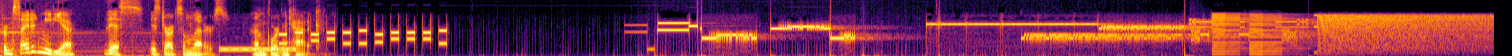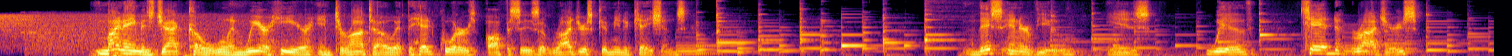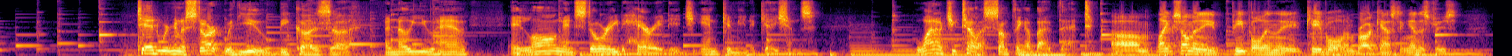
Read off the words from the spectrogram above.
From Cited Media, this is Darts and Letters. I'm Gordon Katic. My name is Jack Cole, and we are here in Toronto at the headquarters offices of Rogers Communications. This interview is with Ted Rogers. Ted, we're going to start with you because uh, I know you have a long and storied heritage in communications. Why don't you tell us something about that? Um, like so many people in the cable and broadcasting industries,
